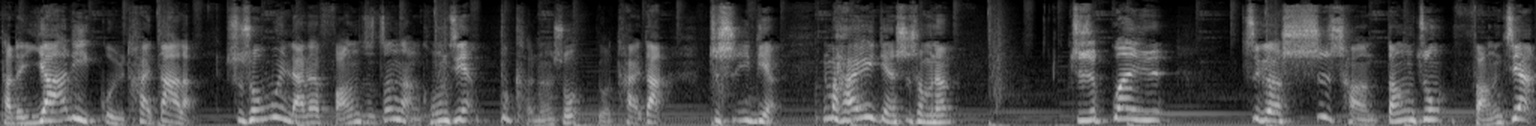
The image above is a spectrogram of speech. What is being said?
它的压力过于太大了。所以说，未来的房子增长空间不可能说有太大，这是一点。那么还有一点是什么呢？就是关于这个市场当中房价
